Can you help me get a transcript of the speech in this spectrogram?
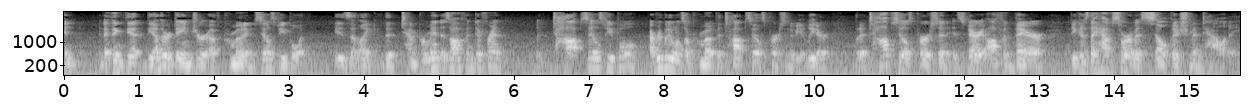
And and I think the the other danger of promoting salespeople is that like the temperament is often different. Like top salespeople, everybody wants to promote the top salesperson to be a leader, but a top salesperson is very often there because they have sort of a selfish mentality.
